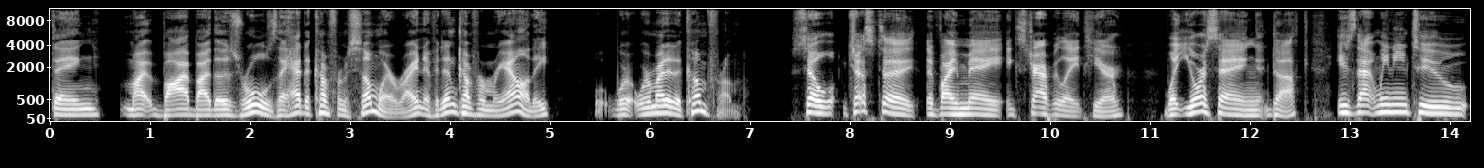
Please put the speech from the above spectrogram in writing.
thing might abide by those rules. They had to come from somewhere, right? And if it didn't come from reality, where where might it have come from? So, just to, if I may extrapolate here, what you're saying, Duck, is that we need to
